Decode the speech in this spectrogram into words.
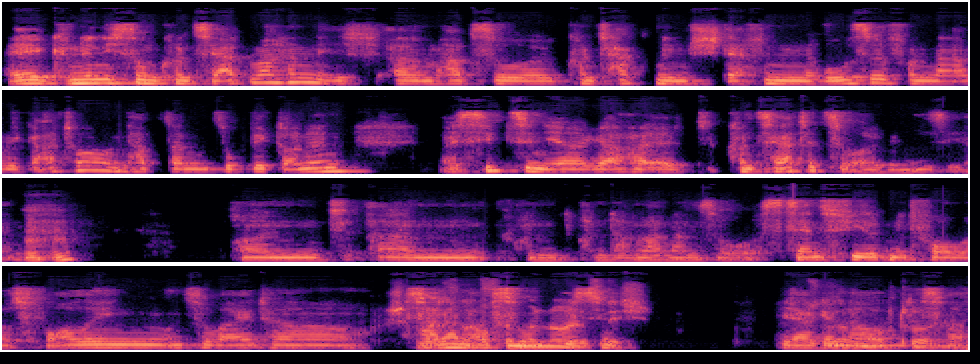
hey, können wir nicht so ein Konzert machen? Ich ähm, habe so Kontakt mit dem Steffen Rose von Navigator und habe dann so begonnen, als 17-Jähriger halt Konzerte zu organisieren. Mhm. Und, ähm, und, und da war dann so Stansfield mit Four Was Falling und so weiter. Das war dann auch 95. so ein bisschen. Ja, genau. Das war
